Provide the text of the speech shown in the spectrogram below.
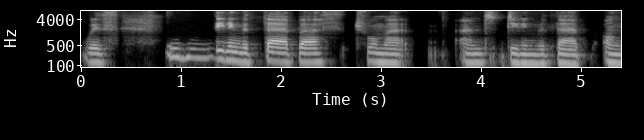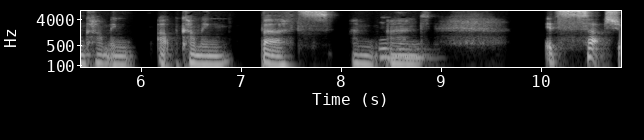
with mm-hmm. dealing with their birth trauma and dealing with their oncoming, upcoming births, and, mm-hmm. and it's such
